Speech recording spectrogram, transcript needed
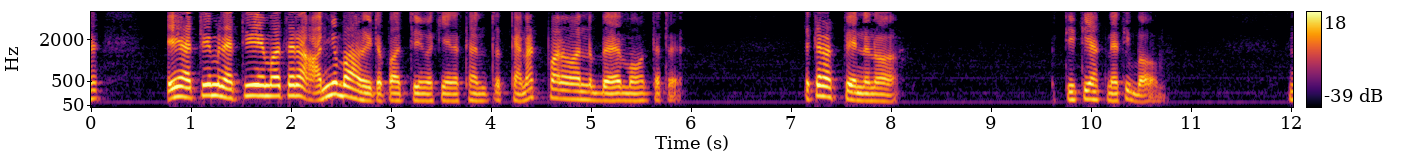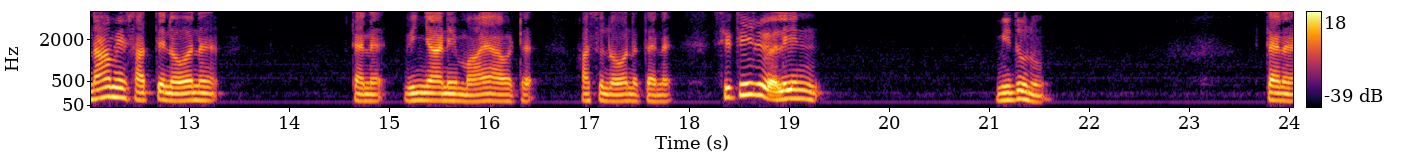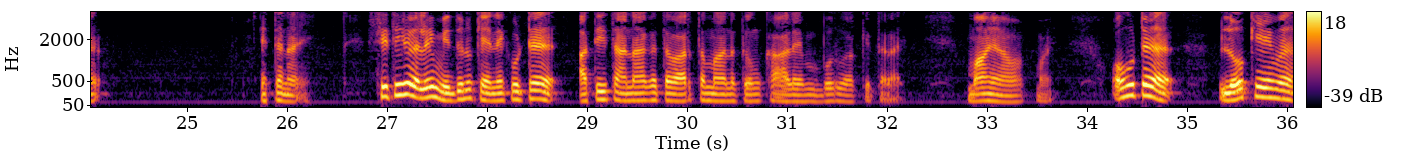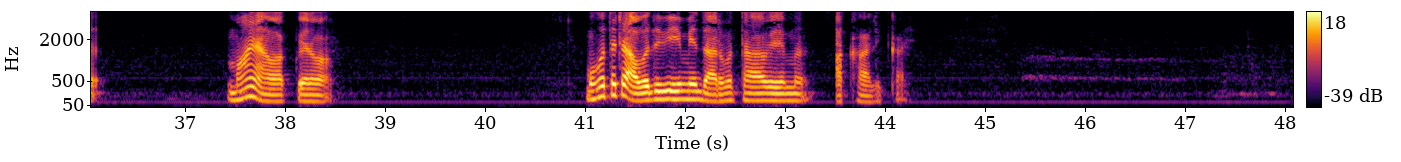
ඒ ඇතිවීම නැතිවීම අතර අන්‍ය භාවයටපත් වීම කියන තැනට තැනක් පනවන්න බෑ මොහොතට. එතනත් පෙන්නනවා තිතියක් නැති බවම. නාමයේ සත්‍ය නොවන තැන විඥානයේ මායාවට හසු නොවන තැන සිතිවිලි වලින් මිදුණු තැන එතනයි. සිටිවිලි මිදුණු කෙනෙකුට අතීත අනාගත වර්තමාන තුන් කාලයම බොරුවක් විතරයි. මායාවක්මයි. ඔහුට ලෝකයේම මායාවක් වෙනවා. මොහොතට අවදි වීමේ ධර්මතාවයම අකාලිකයි.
